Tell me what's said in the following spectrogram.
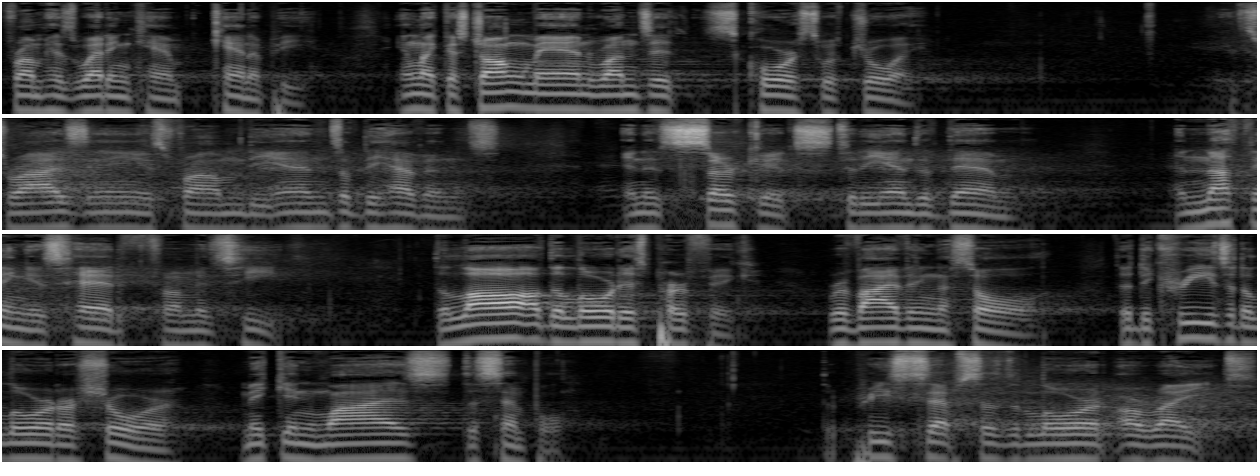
from his wedding canopy, and like a strong man runs its course with joy. Its rising is from the ends of the heavens, and its circuits to the end of them, and nothing is hid from its heat. The law of the Lord is perfect, reviving the soul. The decrees of the Lord are sure, making wise the simple. The precepts of the Lord are right,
